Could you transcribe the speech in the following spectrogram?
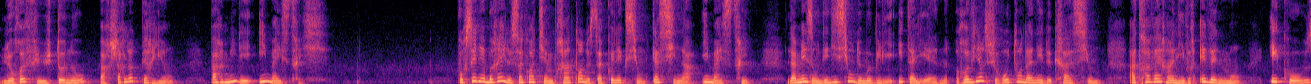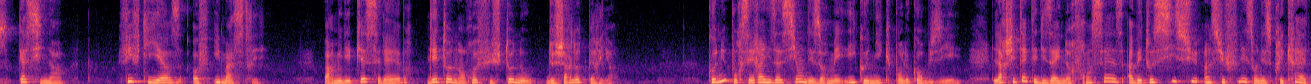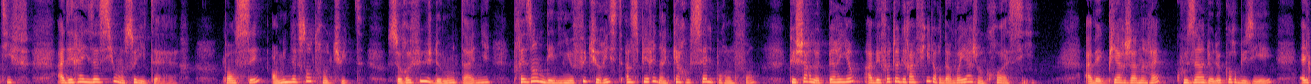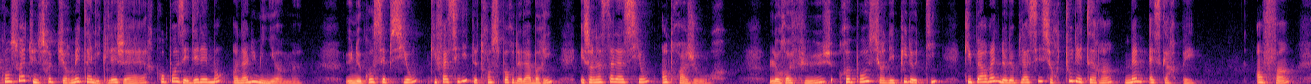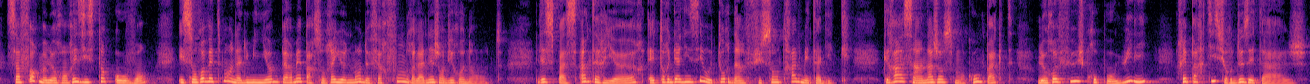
Le refuge Tonneau par Charlotte Perriand, parmi les e-maestri. Pour célébrer le 50e printemps de sa collection Cassina e-maestri, la maison d'édition de mobilier italienne revient sur autant d'années de création à travers un livre événement Echoes Cassina 50 Years of e-maestri. Parmi les pièces célèbres, l'étonnant refuge Tonneau de Charlotte Perriand. Connue pour ses réalisations désormais iconiques pour le Corbusier, l'architecte et designer française avait aussi su insuffler son esprit créatif à des réalisations en solitaire. Pensé en 1938, ce refuge de montagne présente des lignes futuristes inspirées d'un carrousel pour enfants que Charlotte Perriand avait photographié lors d'un voyage en Croatie. Avec Pierre Jeanneret, cousin de Le Corbusier, elle conçoit une structure métallique légère composée d'éléments en aluminium une conception qui facilite le transport de l'abri et son installation en trois jours. Le refuge repose sur des pilotis qui permettent de le placer sur tous les terrains, même escarpés. Enfin, sa forme le rend résistant au vent et son revêtement en aluminium permet par son rayonnement de faire fondre la neige environnante. L'espace intérieur est organisé autour d'un fût central métallique. Grâce à un agencement compact, le refuge propose huit lits répartis sur deux étages.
